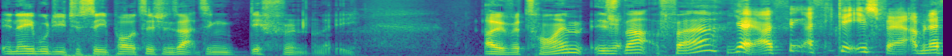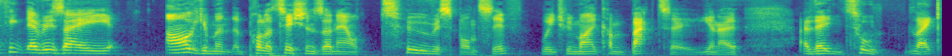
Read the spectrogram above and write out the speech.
enabled you to see politicians acting differently over time. Is yeah. that fair? Yeah, I think I think it is fair. I mean, I think there is a argument that politicians are now too responsive, which we might come back to. You know, they talk like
